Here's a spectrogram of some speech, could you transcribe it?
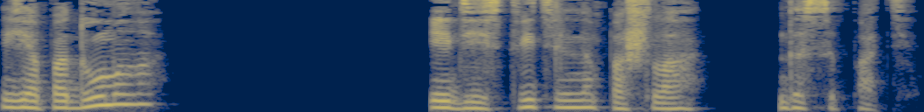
Я подумала и действительно пошла досыпать.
